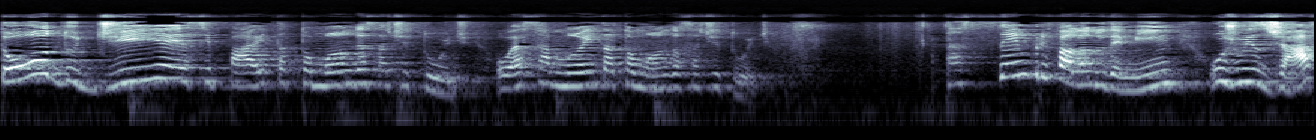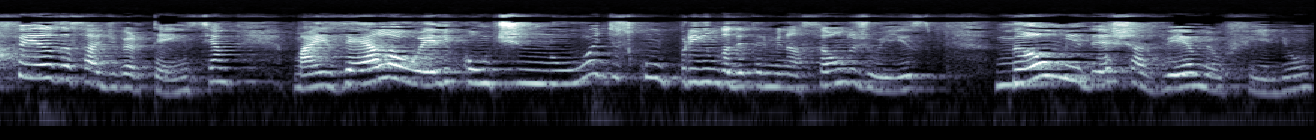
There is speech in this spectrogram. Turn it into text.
todo dia esse pai tá tomando essa atitude, ou essa mãe tá tomando essa atitude. tá sempre falando de mim, o juiz já fez essa advertência, mas ela ou ele continua descumprindo a determinação do juiz, não me deixa ver meu filho,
